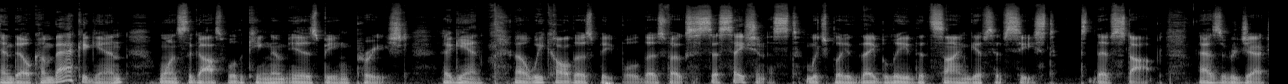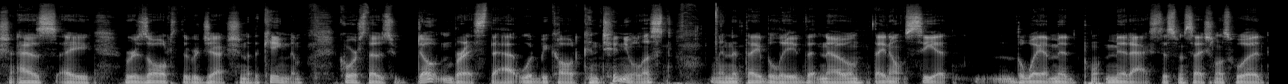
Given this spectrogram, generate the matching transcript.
and they'll come back again once the gospel of the kingdom is being preached again. Uh, we call those people, those folks, cessationists, which believe they believe that sign gifts have ceased. They've stopped as a rejection, as a result of the rejection of the kingdom. Of course, those who don't embrace that would be called continualist, and that they believe that no, they don't see it the way a mid mid acts dispensationalist would,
